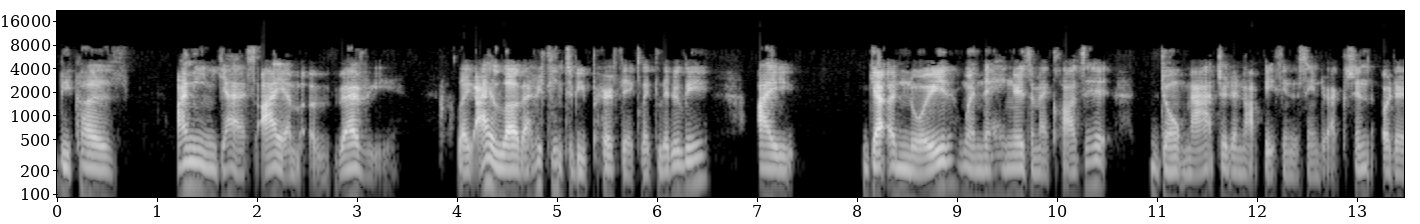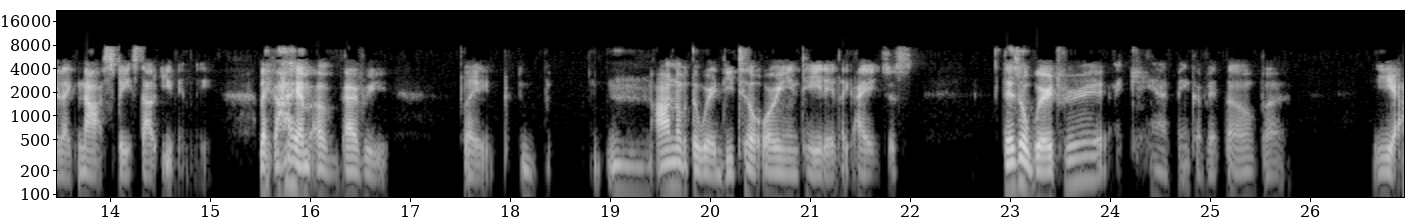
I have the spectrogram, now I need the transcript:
because, I mean, yes, I am very, like, I love everything to be perfect. Like, literally, I get annoyed when the hangers in my closet don't match or they're not facing the same direction or they're like not spaced out evenly. Like I am a very like mm, I don't know what the word detail orientated. Like I just there's a word for it. I can't think of it though, but yeah.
